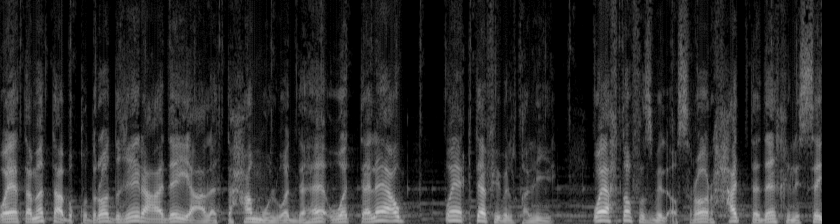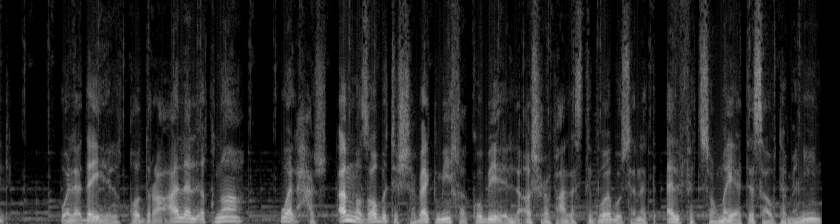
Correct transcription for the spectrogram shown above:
ويتمتع بقدرات غير عادية على التحمل والدهاء والتلاعب ويكتفي بالقليل ويحتفظ بالأسرار حتى داخل السجن ولديه القدرة على الإقناع والحشد. أما ضابط الشباك ميخا كوبي اللي أشرف على استجوابه سنة 1989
